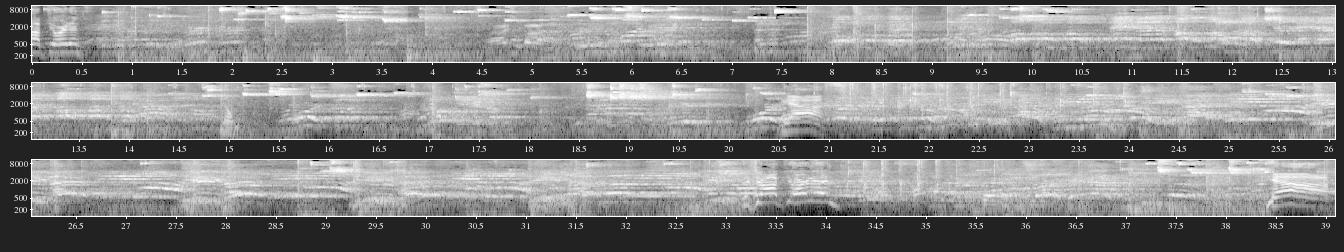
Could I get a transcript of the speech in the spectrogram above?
Job, Jordan. Nice pass. Yes. Good job, Jordan. Yeah.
